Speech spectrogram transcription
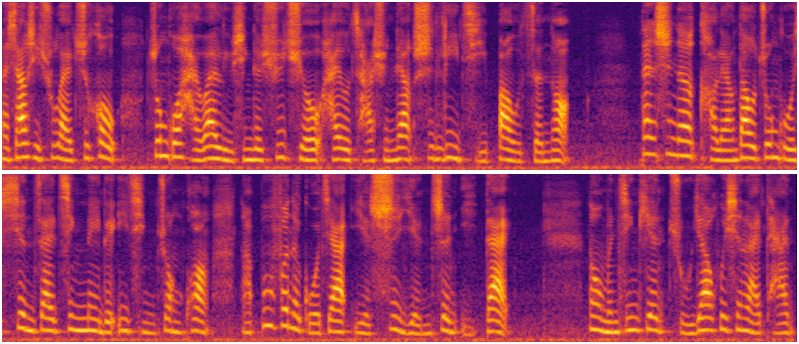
那消息出来之后，中国海外旅行的需求还有查询量是立即暴增哦。但是呢，考量到中国现在境内的疫情状况，那部分的国家也是严阵以待。那我们今天主要会先来谈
